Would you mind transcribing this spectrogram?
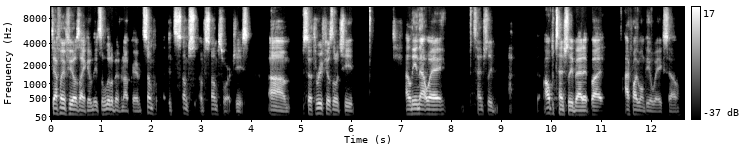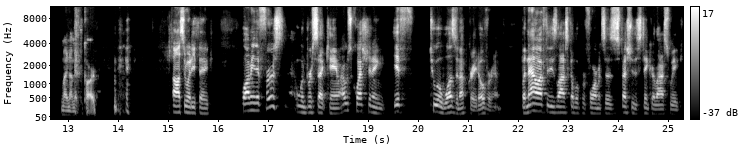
definitely feels like it's a little bit of an upgrade. It's some it's some of some sort. Jeez. Um, so three feels a little cheap. I lean that way. Potentially, I'll potentially bet it, but I probably won't be awake, so might not make the card. Austin, what do you think? Well, I mean, at first when Brissett came, I was questioning if Tua was an upgrade over him. But now, after these last couple of performances, especially the stinker last week,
